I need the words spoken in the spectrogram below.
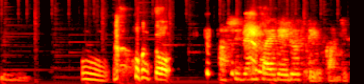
うんうん、本当。あ自然体でいるっていう感じって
